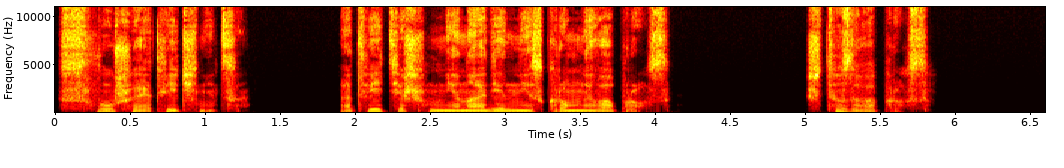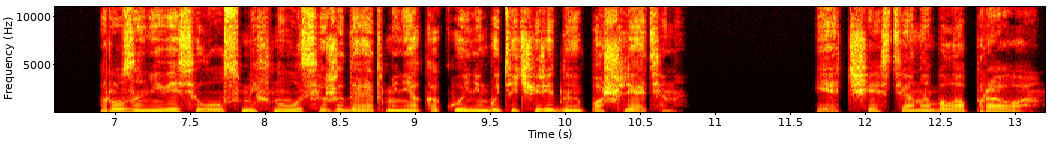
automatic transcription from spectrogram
«Слушай, отличница, ответишь мне на один нескромный вопрос». «Что за вопрос?» Роза невесело усмехнулась, ожидая от меня какой-нибудь очередной пошлятины. И отчасти она была права,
